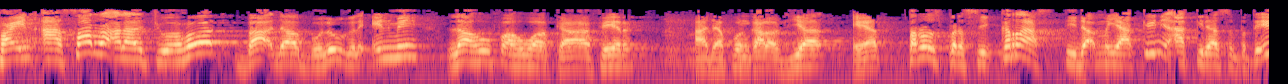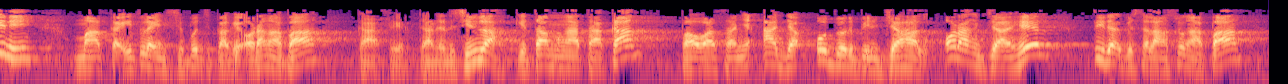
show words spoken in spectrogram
Fa in asarra 'ala juhud ba'da bulughil ilmi lahu fahuwa kafir. Adapun kalau dia ya, terus bersikeras tidak meyakini akidah seperti ini, maka itulah yang disebut sebagai orang apa? kafir. Dan dari sinilah kita mengatakan bahwasanya ada udur bil jahal. Orang jahil tidak bisa langsung apa?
